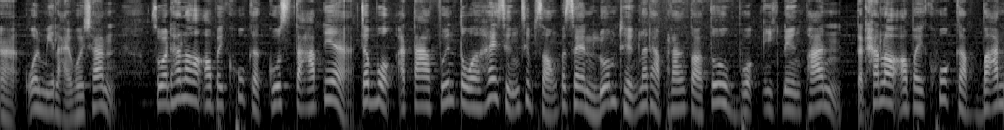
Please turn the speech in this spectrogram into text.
อะอ้วนมีหลายเวอร์ชั่น ส่วนถ้าเราเอาไปคู่กับกูสตาฟเนี่ย จะบวกอัตราฟื้นตัวให้ถึง 12%รวมถึงระดับพลังต่อตู้บวกอีก 1,000 แต่ถ้าเราเอาไปคู่กับบัน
